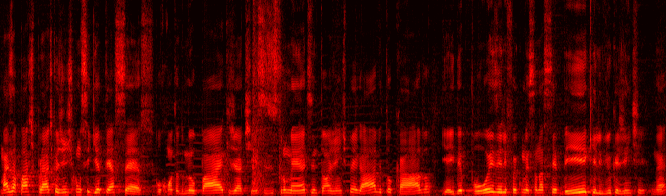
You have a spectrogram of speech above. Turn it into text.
Mas a parte prática a gente conseguia ter acesso por conta do meu pai que já tinha esses instrumentos então a gente pegava e tocava. E aí depois ele foi começando a ceder que ele viu que a gente né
